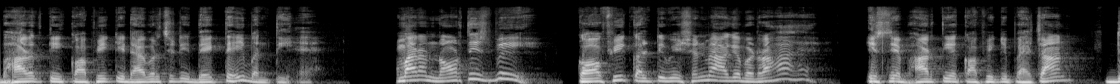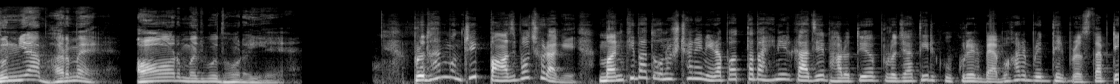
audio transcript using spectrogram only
भारत की कॉफ़ी की डाइवर्सिटी देखते ही बनती है। हमारा नॉर्थ ईस्ट भी कॉफी कल्टीवेशन में आगे बढ़ रहा है इससे भारतीय कॉफी की पहचान दुनिया भर में और मजबूत हो रही है প্রধানমন্ত্রী পাঁচ বছর আগে মন কি বাত অনুষ্ঠানে নিরাপত্তা বাহিনীর কাজে ভারতীয় প্রজাতির কুকুরের ব্যবহার বৃদ্ধির প্রস্তাবটি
